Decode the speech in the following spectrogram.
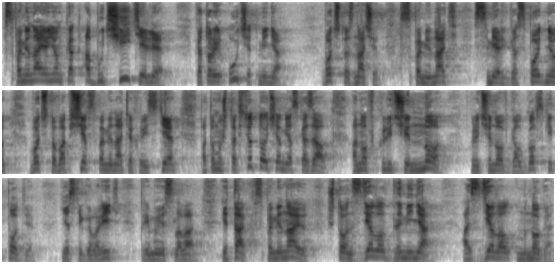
Вспоминаю о нем, как об учителе, который учит меня. Вот что значит вспоминать смерть Господню, вот что вообще вспоминать о Христе, потому что все то, о чем я сказал, оно включено, включено в Голговский подвиг, если говорить прямые слова. Итак, вспоминают, что Он сделал для меня, а сделал много.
